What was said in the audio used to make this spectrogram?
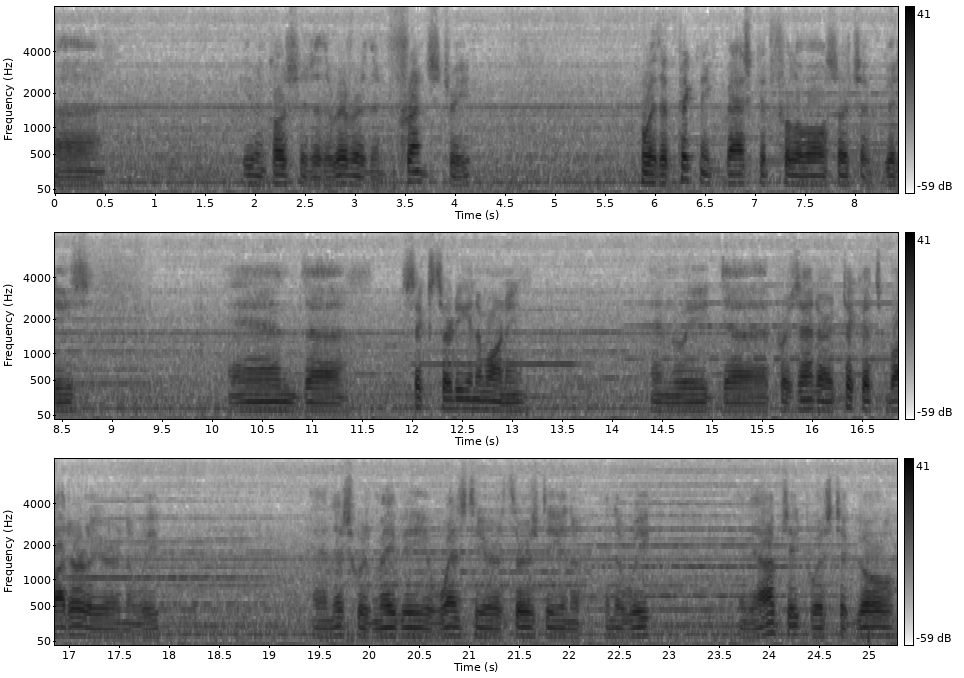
uh, even closer to the river than Front Street, with a picnic basket full of all sorts of goodies. And uh, 6.30 in the morning, and we'd uh, present our tickets bought earlier in the week. And this was maybe a Wednesday or a Thursday in, a, in the week. And the object was to go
